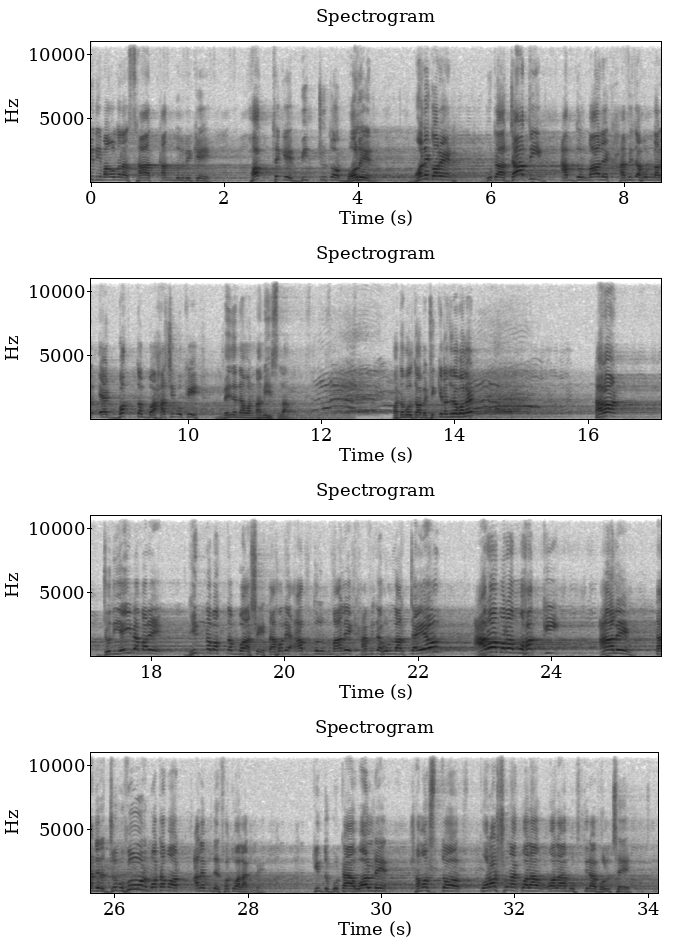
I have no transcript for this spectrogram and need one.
যদি মাওলানা সাদ কান্দুলবিকে হক থেকে বিচ্যুত বলেন, মনে করেন গোটা জাতি আব্দুল মালিক হাফিজাহুল্লাহর এক বক্তব্য হাসিমুখে মেনে নেওয়ার নামই ইসলাম। কথা বলতে হবে, ঠিক কিনা জুড়ে বলেন? কারণ যদি এই ব্যাপারে ভিন্ন বক্তব্য আসে, তাহলে আব্দুল মালিক হাফিজাহুল্লাহর চাইয়েও আরও বড় মুহাক্কি আলেম, তাদের জুমহুর মতামত আলেমদের ফতোয়া লাগবে। কিন্তু গোটা ওয়ার্ল্ডের সমস্ত পড়াশোনা কলা ওয়ালা মুফতিরা বলছে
